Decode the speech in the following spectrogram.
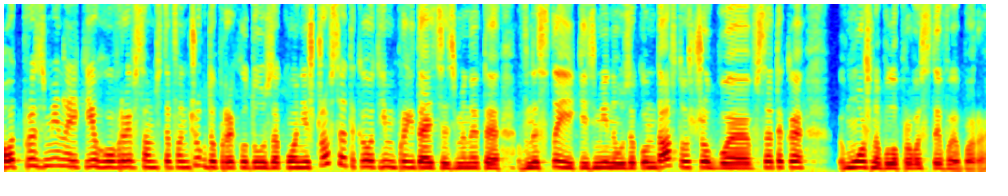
А от про зміни, які говорив сам Стефанчук, до прикладу, у законі, що все-таки от їм прийдеться змінити, внести якісь зміни у законодавство, щоб е, все-таки можна було провести вибори?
